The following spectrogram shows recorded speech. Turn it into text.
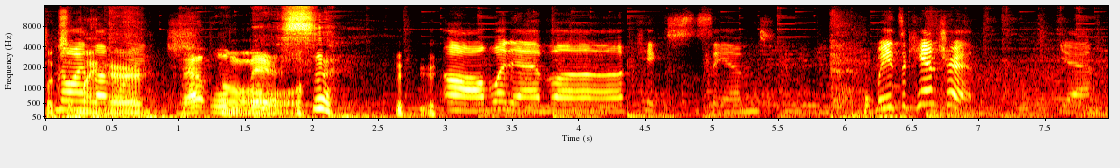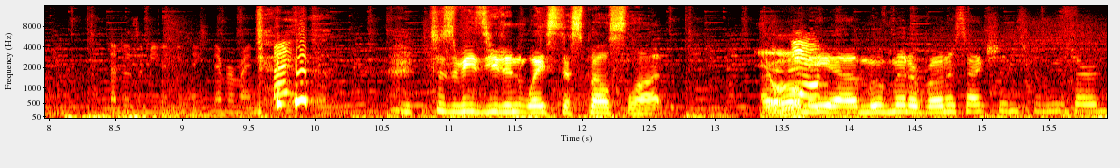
Looks no, at I my love hair. orange. That will Aw. miss. Oh, whatever. Kicks sand. Wait, it's a cantrip. Yeah, that doesn't mean anything. Never mind. Bye. Just means you didn't waste a spell slot. Are Yo. there any uh, movement or bonus actions for your turn?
